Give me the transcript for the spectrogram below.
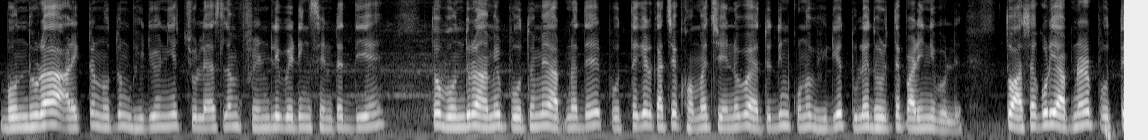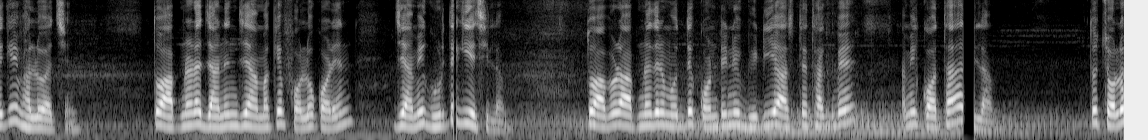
বন্ধুরা, আরেকটা নতুন ভিডিও নিয়ে চলে আসলাম ফ্রেন্ডলি ওয়েডিং সেন্টার দিয়ে। তো বন্ধুরা, আমি প্রথমে আপনাদের প্রত্যেকের কাছে ক্ষমা চেয়ে নেব, এতদিন কোনো ভিডিও তুলে ধরতে পারিনি বলে। তো আশা করি আপনারা প্রত্যেকেই ভালো আছেন। তো আপনারা জানেন যে আমাকে ফলো করেন যে আমি ঘুরতে গিয়েছিলাম। তো আবার আপনাদের মধ্যে কন্টিনিউ ভিডিও আসতে থাকবে, আমি কথা দিলাম। তো চলো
